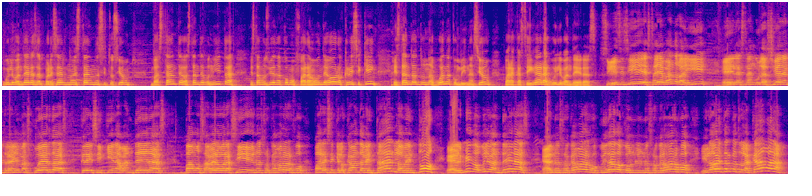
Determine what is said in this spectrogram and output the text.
Willy Banderas al parecer no está en una situación bastante, bastante bonita. Estamos viendo cómo Faraón de Oro, Crazy King, están dando una buena combinación para castigar a Willy Banderas. Sí, sí, sí, está llevándolo ahí. Eh, la estrangulación entre las mismas cuerdas. Crazy King a banderas. Vamos a ver ahora sí, nuestro camarógrafo parece que lo acaban de aventar, lo aventó el mismo Willy Banderas. El nuestro camarógrafo, cuidado con nuestro camarógrafo y lo va a aventar contra la cámara.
